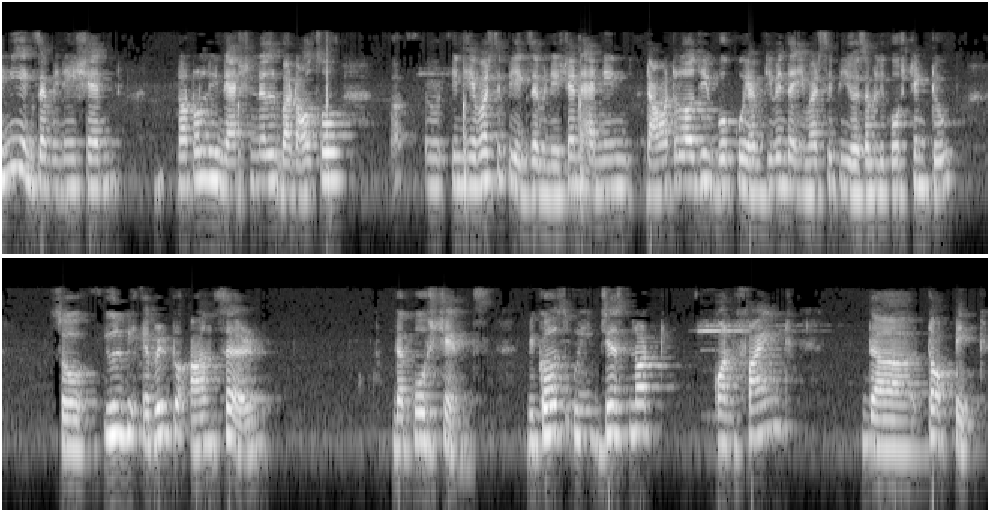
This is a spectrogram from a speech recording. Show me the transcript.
any examination not only national but also uh, in MRCP examination and in dermatology book we have given the MRCP USMLE question too. So you will be able to answer the questions because we just not confined the topic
